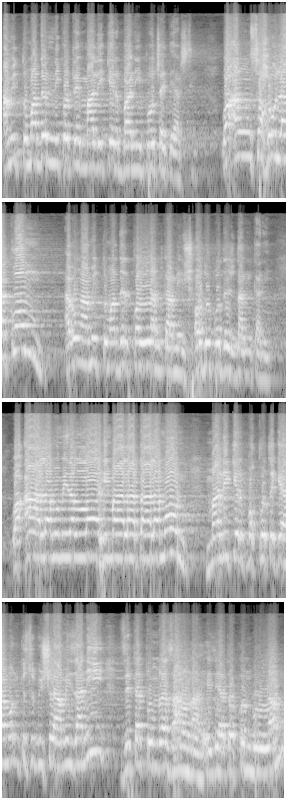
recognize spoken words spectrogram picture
আমি তোমাদের নিকটে মালিকের বাণী পৌঁছাইতে আসছি। এবং আমি তোমাদের কল্যাণকামী, সদুপদেশ দানকারী। ওয়া আ'লামু মালিকের পক্ষ থেকে এমন কিছু বিষয় আমি জানি, যেটা তোমরা জানো না। এই যে এতক্ষণ বললাম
